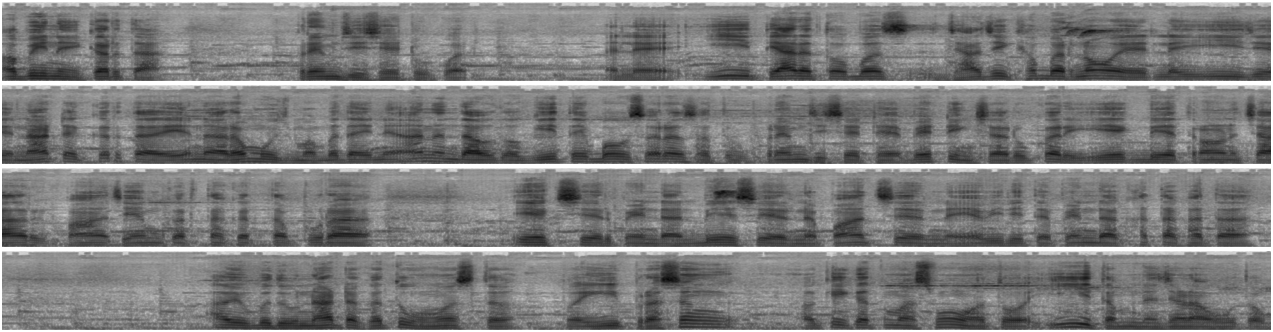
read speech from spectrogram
અભિનય કરતા પ્રેમજી શેઠ ઉપર. એટલે એ ત્યારે તો બસ ઝાઝી ખબર ન હોય, એટલે એ જે નાટક કરતા એના રમૂજમાં બધાને આનંદ આવતો. ગીતે બહુ સરસ હતું. પ્રેમજી શેઠે બેટિંગ શરૂ કરી. એક, બે, ત્રણ, ચાર, પાંચ, એમ કરતાં કરતાં પૂરા એક શેર પેંડા ને બે શેર ને પાંચ શેર ને એવી રીતે પેંડા ખાતા ખાતા આવ્યું બધું નાટક હતું મસ્ત. પણ એ પ્રસંગ હકીકતમાં શું હતો એ તમને જણાવું તો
